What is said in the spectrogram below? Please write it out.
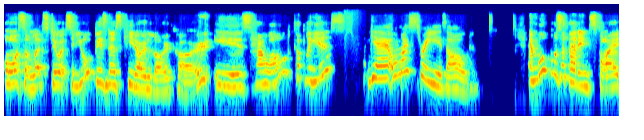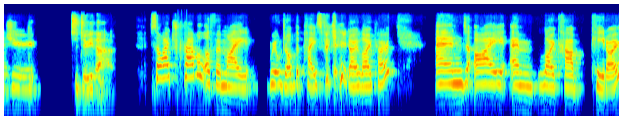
Awesome. Let's do it. So, your business, Keto Loco, is how old? A couple of years? Yeah, almost three years old. And what was it that inspired you to do that? So, I travel for my real job that pays for Keto Loco. And I am low carb keto.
